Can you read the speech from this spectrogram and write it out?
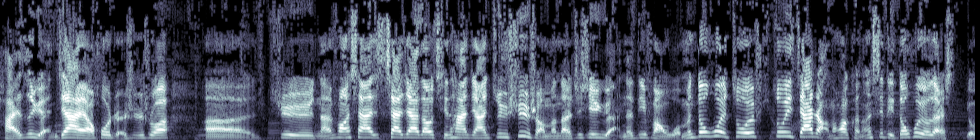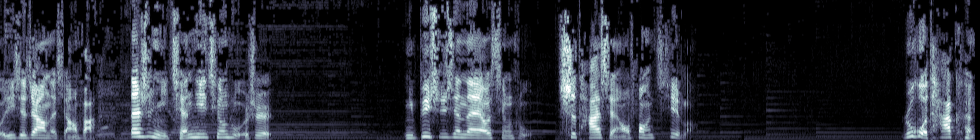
孩子远嫁呀，或者是说。呃，去南方下下嫁到其他家继续什么的，这些远的地方，我们都会作为作为家长的话，可能心里都会有点有一些这样的想法。但是你前提清楚是，你必须现在要清楚，是他想要放弃了。如果他肯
